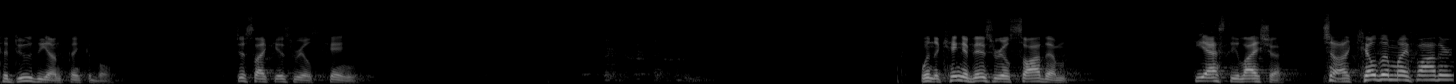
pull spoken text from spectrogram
to do the unthinkable, just like Israel's king. When the king of Israel saw them, he asked Elisha, Shall I kill them, my father?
